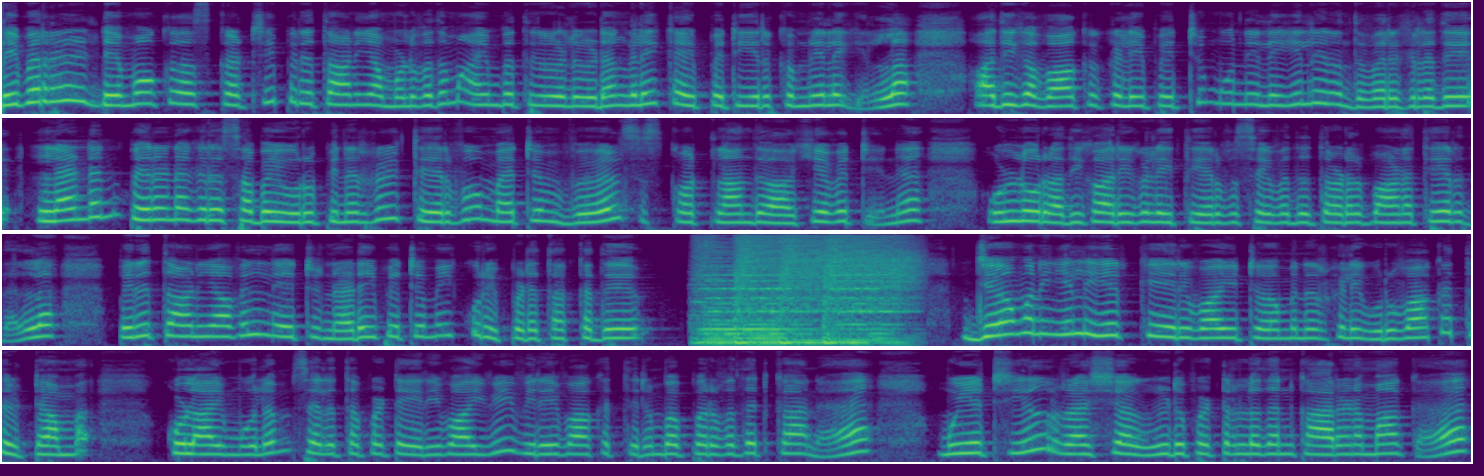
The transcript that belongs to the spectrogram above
லிபரல் டெமோக்ராஸ் கட்சி பிரித்தானியா முழுவதும் ஐம்பத்தி ஏழு இடங்களை கைப்பற்றியிருக்கும் நிலையில் அதிக வாக்குகளை பெற்று முன்னிலையில் இருந்து வருகிறது. லண்டன் பெருநகர சபை உறுப்பினர்கள் தேர்வு மற்றும் வேல்ஸ் ஸ்காட்லாந்து ஆகியவற்றின் உள்ளூர் அதிகாரிகளை தேர்வு செய்வது தொடர்பான தேர்தல் பிரித்தானியாவில் நேற்று நடைபெற்றமை குறிப்பிடத்தக்கது. Thank you. ஜெர்மனியில் இயற்கை எரிவாயு டெர்மினல்களை உருவாக்க திட்டம். குழாய் மூலம் செலுத்தப்பட்ட எரிவாயுவை விரைவாக திரும்பப் பெறுவதற்கான முயற்சியில் ரஷ்யா ஈடுபட்டுள்ளதன் காரணமாக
